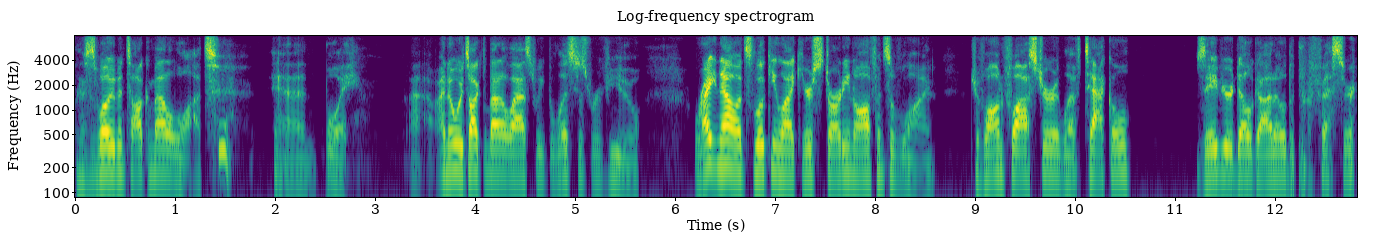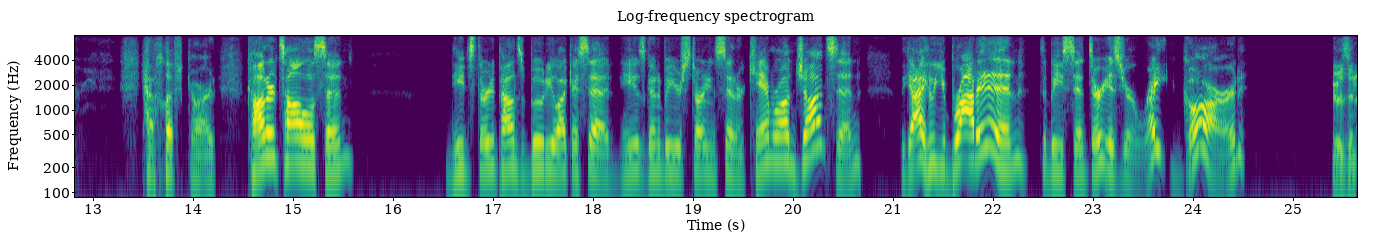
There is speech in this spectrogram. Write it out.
This is what we've been talking about a lot. And boy, I know we talked about it last week, but let's just review. Right now, it's looking like your starting offensive line: Javon Foster left tackle, Xavier Delgado, the professor, at left guard, Connor Tollison needs 30 pounds of booty. Like I said, he is going to be your starting center. Cameron Johnson, the guy who you brought in to be center, is your right guard. He was an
